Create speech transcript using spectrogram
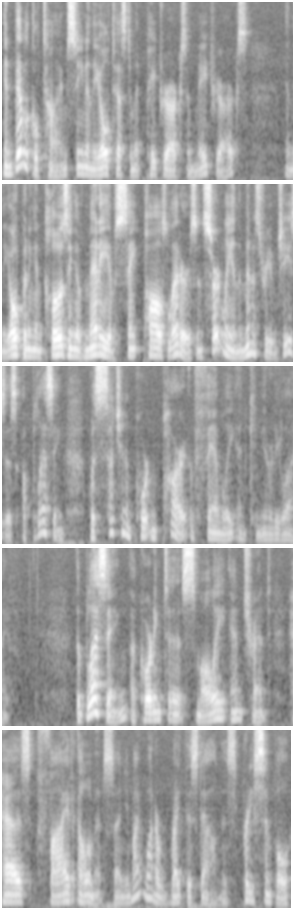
In biblical times, seen in the Old Testament patriarchs and matriarchs, in the opening and closing of many of St. Paul's letters, and certainly in the ministry of Jesus, a blessing was such an important part of family and community life. The blessing, according to Smalley and Trent, has five elements, and you might want to write this down. It's pretty simple,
